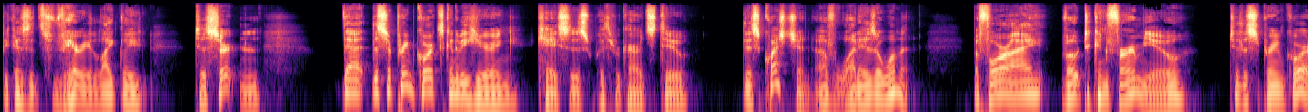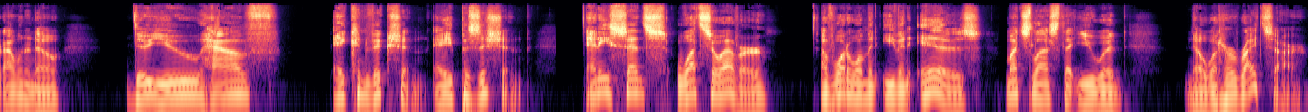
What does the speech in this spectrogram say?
because it's very likely to certain that the Supreme Court's going to be hearing cases with regards to this question of what is a woman. Before I vote to confirm you to the Supreme Court, I want to know do you have a conviction, a position, any sense whatsoever of what a woman even is, much less that you would know what her rights are?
